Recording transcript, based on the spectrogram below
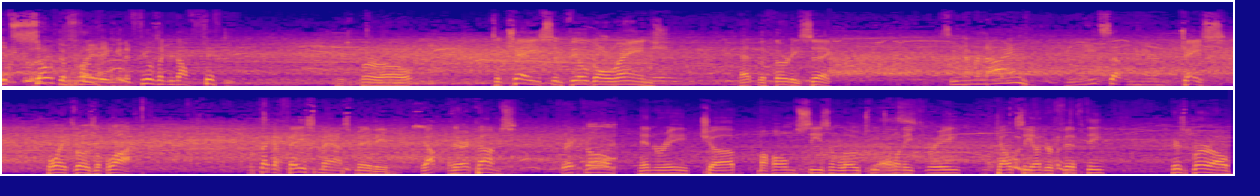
it's so deflating, and it feels like you're down 50. Here's Burrow to Chase in field goal range at the 36. See number nine? He needs something here. Chase. Boy throws a block. Looks like a face mask, maybe. Yep, there it comes. Great call. Henry, Chubb, Mahomes season low 223. Yes. Kelce under 50. Here's Burrow.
